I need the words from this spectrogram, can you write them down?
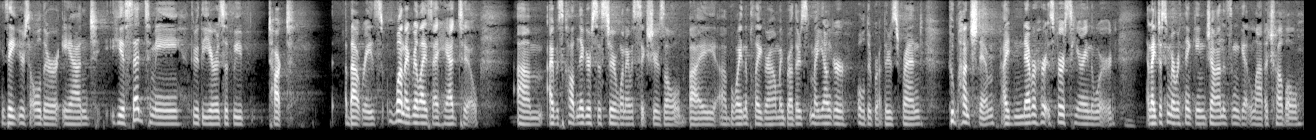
He's eight years older, and he has said to me through the years as we've talked about race, one, I realized I had to. Um, I was called nigger sister when I was six years old by a boy in the playground, my brother's, my younger, older brother's friend, who punched him. I'd never heard his first hearing the word. And I just remember thinking, John is going to get in a lot of trouble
